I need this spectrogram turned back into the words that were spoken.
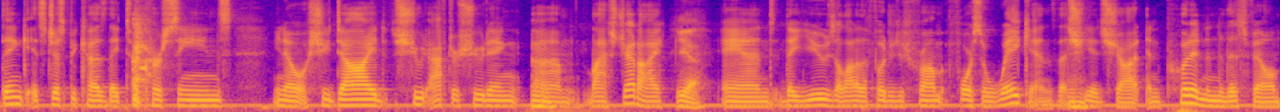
think it's just because they took her scenes. You know, she died shoot after shooting um, Last Jedi. Mm-hmm. Yeah. And they used a lot of the footage from Force Awakens that Mm-hmm. she had shot and put it into this film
